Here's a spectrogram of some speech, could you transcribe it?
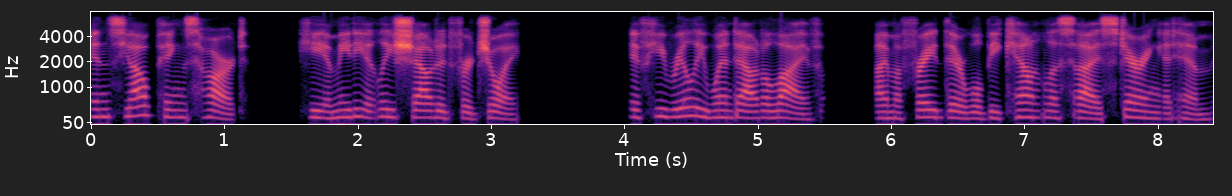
In Xiao Ping's heart, he immediately shouted for joy. If he really went out alive, I'm afraid there will be countless eyes staring at him,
